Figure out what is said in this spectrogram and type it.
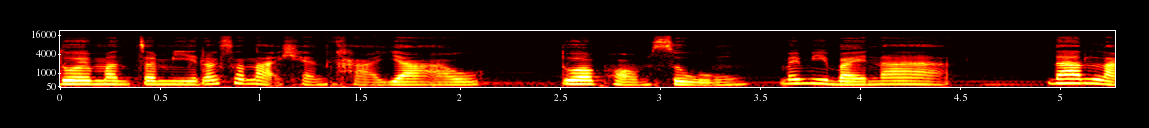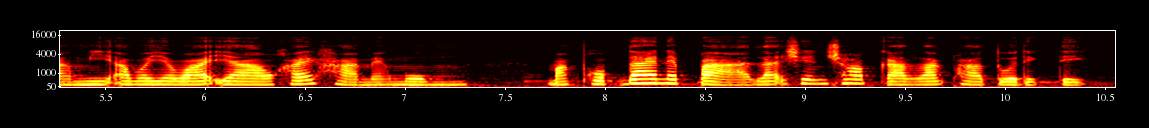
โดยมันจะมีลักษณะแขนขายาว ตัวผอมสูง ไม่มีใบหน้า ด้านหลังมีอวัยวะยาวคล้ายขาแมงมุม มักพบได้ในป่าและชื่นชอบการลักพาตัวเด็กๆ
